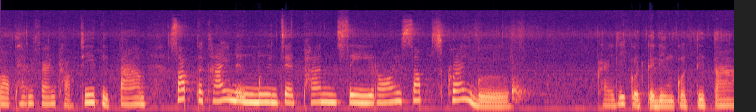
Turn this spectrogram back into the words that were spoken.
ตอบแทนแฟนคลับที่ติดตาม ซับตะไคร้17,400ซับสไครเบอร์ ใครที่กดกระดิ่งกดติดตาม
